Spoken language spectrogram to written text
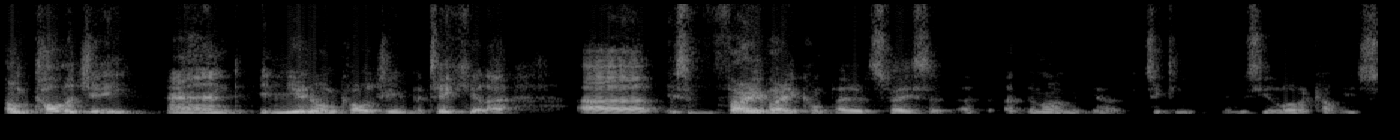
oncology and immuno-oncology in particular uh, is a very, very competitive space at, at, at, the moment. You know, particularly we see a lot of companies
